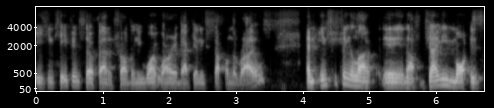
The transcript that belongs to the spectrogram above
he can keep himself out of trouble and he won't worry about getting stuck on the rails. And interesting enough, Jamie Mott is,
